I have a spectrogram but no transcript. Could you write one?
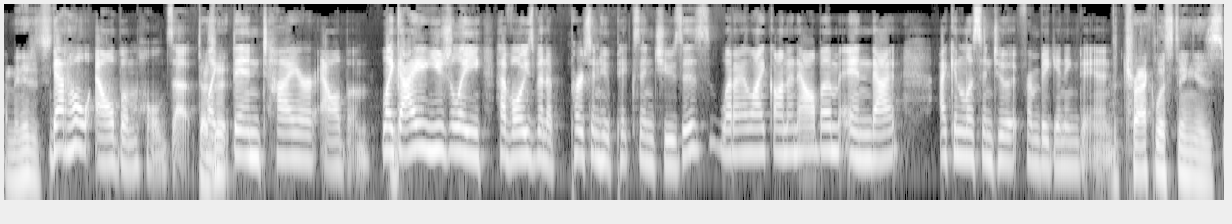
I mean, it's that whole album holds up. Like it? the entire album. Like I usually have always been a person who picks and chooses what I like on an album, and that I can listen to it from beginning to end. The track listing is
